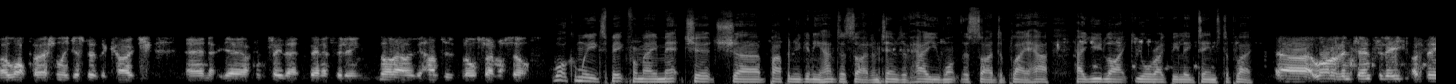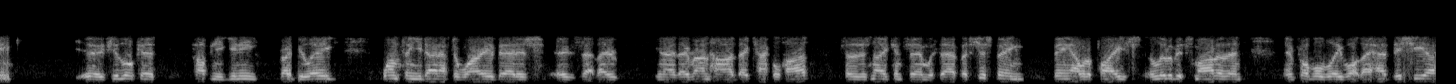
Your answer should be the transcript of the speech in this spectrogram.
a lot personally just as a coach, and yeah, I can see that benefiting not only the hunters but also myself. What can we expect from a Matt Church uh, Papua New Guinea Hunter side in terms of how you want this side to play, how how you like your rugby league teams to play? Uh, a lot of intensity. I think if you look at Papua New Guinea rugby league. One thing you don't have to worry about is is that they you know they run hard, they tackle hard, so there's no concern with that. But it's just being being able to play a little bit smarter than than probably what they had this year.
